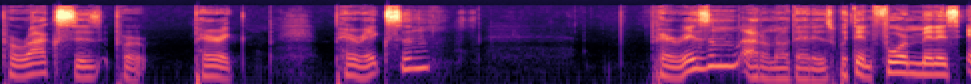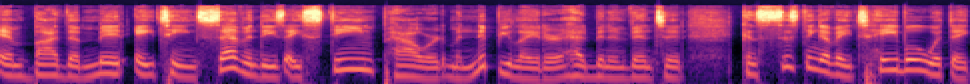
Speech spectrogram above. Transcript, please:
paroxysm, Perism, I don't know what that is, within four minutes. And by the mid 1870s, a steam powered manipulator had been invented consisting of a table with a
